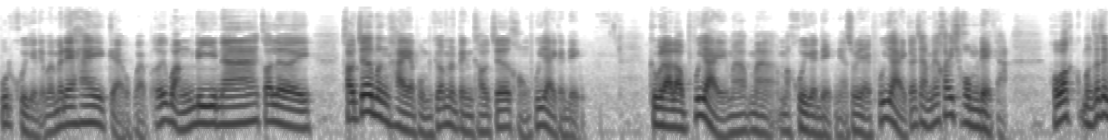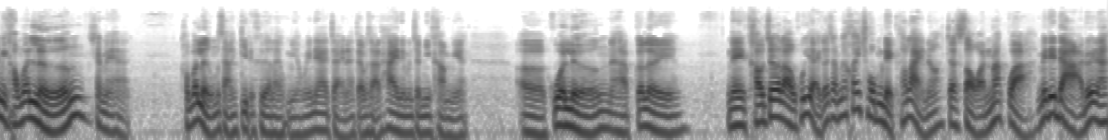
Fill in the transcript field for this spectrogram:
พูดคุยกันเนี่ยมันไม่ได้ให้แก่แบบเอ้ยหวังดีนะ ก็เลย c u เจอร์เมืองไทยอะผมคิดว่ามันเป็น c u เจอร์ของผู้ใหญ่กับเด็ก คือเวลาเราผู้ใหญ่มามามาคุยกับเด็กเนี่ยส่วนใหญ่ผู้ใหญ่ก็จะไม่ค่อยชมเด็กอะเพราะว่ามันก็จะมีคำว่าเหลิงใช่ไหมฮะคำว่าเหลิงภาษาอังกฤษคืออะไรผมยังไม่แน่ใจนะแต่ภาษาไทยเนี่ยมันจะมีคำเนี้ยเออกลัวเหลิงนะครับก็เลยใน c u เจอร์เราผู้ใหญ่ก็จะไม่ค่อยชมเด็กเท่าไหร่เนาะจะสอนมากกว่าไม่ได้ด่าด้วยนะ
